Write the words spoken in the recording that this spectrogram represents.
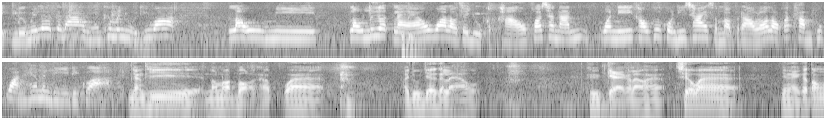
10หรือไม่เลิกก็ได้เนี่ยคือมันอยู่ที่ว่าเรามี เราเลือกแล้วว่าเราจะอยู่กับเขา เพราะฉะนั้นวันนี้เขาคือคนที่ใช่สำหรับเรา แล้วเราก็ทำทุกวันให้มันดีดีกว่า อย่างที่น้องน็อตบอกครับว่า อายุเยอะกันแล้ว คือแก่กันแล้วฮะเชื่อว่ายังไงก็ต้อง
